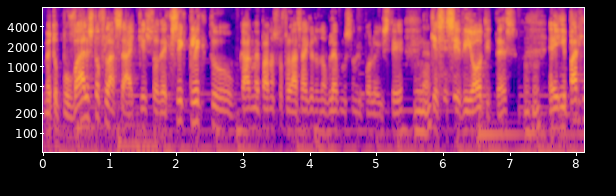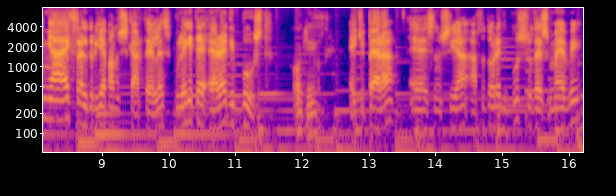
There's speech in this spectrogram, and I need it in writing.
με το που βάλεις το φλασάκι, στο δεξί κλικ του που κάνουμε πάνω στο φλασάκι όταν το βλέπουμε στον υπολογιστή ναι. και στις ιδιοτητες ε, υπάρχει μια έξτρα λειτουργία πάνω στις καρτέλες που λέγεται Ready Boost. Okay. Εκεί πέρα, ε, στην ουσία, αυτό το Ready Boost σου δεσμεύει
